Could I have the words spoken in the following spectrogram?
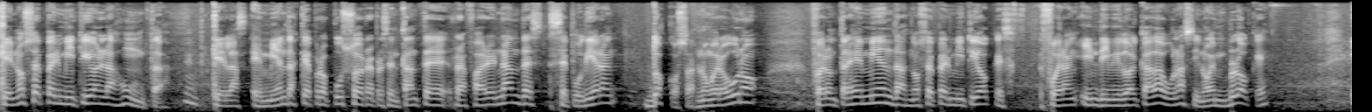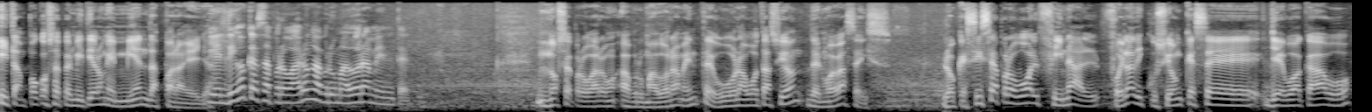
que no se permitió en la Junta que las enmiendas que propuso el representante Rafael Hernández se pudieran dos cosas. Número uno, fueron tres enmiendas, no se permitió que fueran individual cada una, sino en bloque y tampoco se permitieron enmiendas para ella. Y él dijo que se aprobaron abrumadoramente. No se aprobaron abrumadoramente, hubo una votación de 9 a 6. Lo que sí se aprobó al final fue la discusión que se llevó a cabo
